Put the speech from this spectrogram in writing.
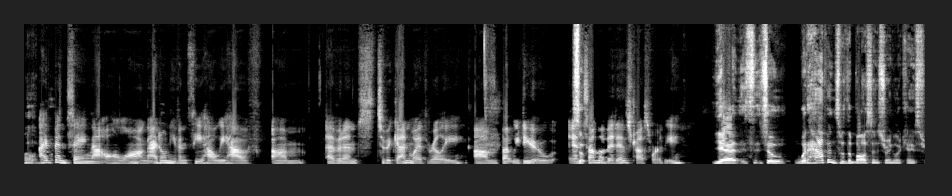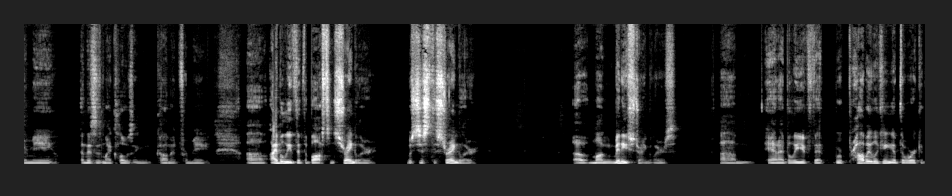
Well, um, I've been saying that all along. I don't even see how we have um, evidence to begin with, really, um, but we do, and so, some of it is trustworthy. Yeah. So what happens with the Boston Strangler case for me, and this is my closing comment for me, uh, I believe that the Boston Strangler was just the strangler among many stranglers. Um, and I believe that we're probably looking at the work of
